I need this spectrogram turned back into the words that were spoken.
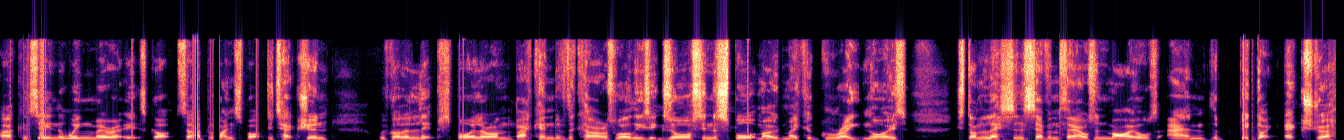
I uh, can see in the wing mirror it's got uh, blind spot detection. We've got a lip spoiler on the back end of the car as well. These exhausts in the sport mode make a great noise. It's done less than 7,000 miles and the big like, extra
